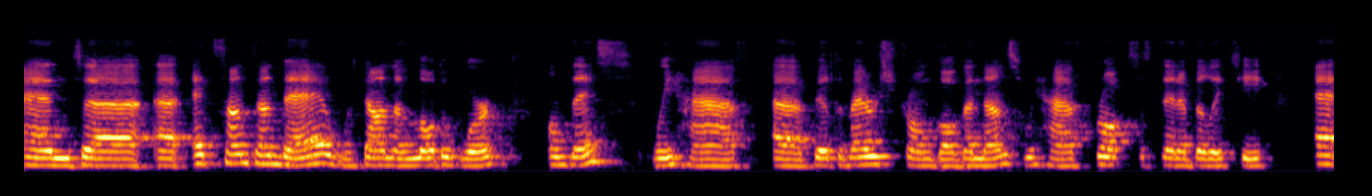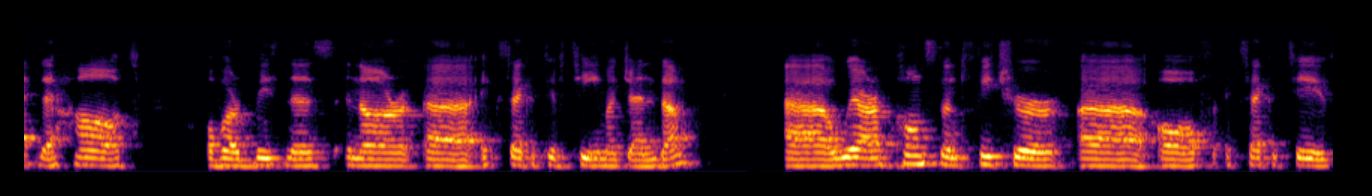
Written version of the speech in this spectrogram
And uh, uh, at Santander, we've done a lot of work on this. We have uh, built a very strong governance. We have brought sustainability at the heart of our business and our executive team agenda. Uh, we are a constant feature uh, of executive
